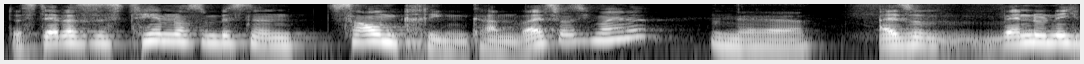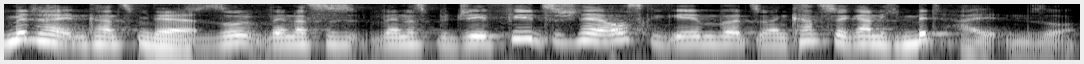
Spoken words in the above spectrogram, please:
Dass der das System noch so ein bisschen in den Zaum kriegen kann. Weißt du, was ich meine? Ja. Also, wenn du nicht mithalten kannst, Ja. so, wenn, das, wenn das Budget viel zu schnell ausgegeben wird, so, dann kannst du ja gar nicht mithalten. So.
